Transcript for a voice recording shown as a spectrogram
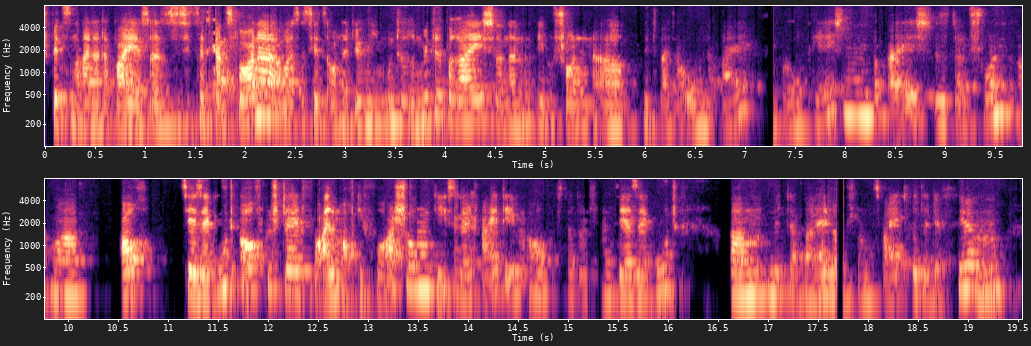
Spitzenreiter dabei ist. Also es ist jetzt nicht ganz vorne, aber es ist jetzt auch nicht irgendwie im unteren Mittelbereich, sondern eben schon äh, mit weiter oben dabei. Im europäischen Bereich ist es dann schon nochmal auch sehr, sehr gut aufgestellt, vor allem auch die Forschung, die ist weltweit eben auch, ist da Deutschland sehr, sehr gut ähm, mit dabei. Und schon zwei Drittel der Firmen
